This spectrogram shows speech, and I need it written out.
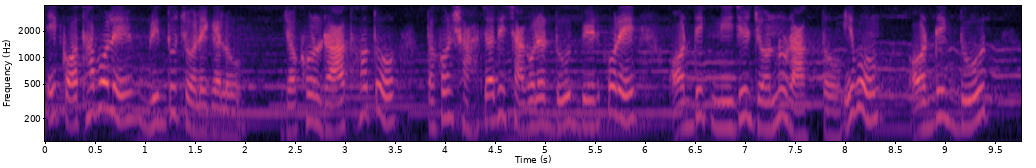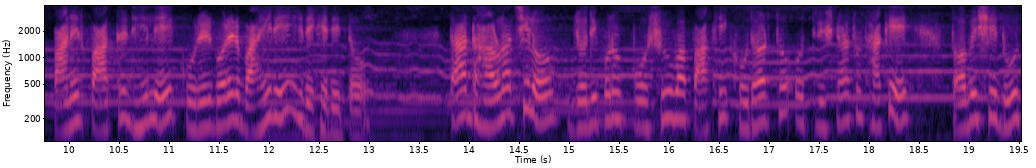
এই কথা বলে বৃদ্ধ চলে গেল। যখন রাত হতো তখন শাহজাদি ছাগলের দুধ বের করে অর্ধেক নিজের জন্য রাখতো এবং অর্ধেক দুধ পানির পাত্রে ঢেলে কুড়ির ঘরের বাহিরে রেখে দিত। তার ধারণা ছিল, যদি কোনো পশু বা পাখি ক্ষুধার্ত ও তৃষ্ণার্ত থাকে, তবে সে দুধ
